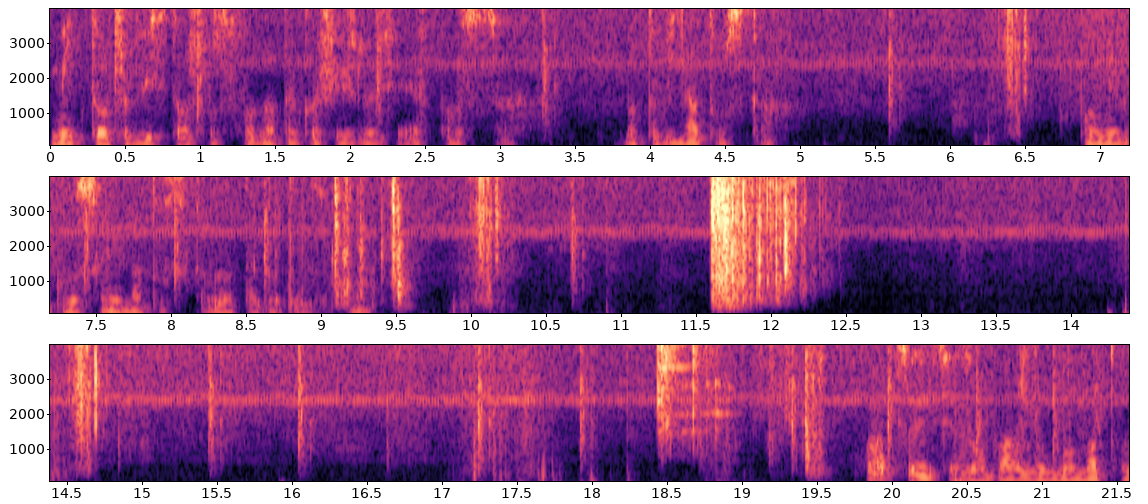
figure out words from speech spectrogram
Mit to oczywiste oszustwo, dlatego się źle dzieje w Polsce. Bo to wina Tuska. Bo mit głosuje na Tuska, dlatego to jest wina. Chłopcy nic nie zauważył, bo ma to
